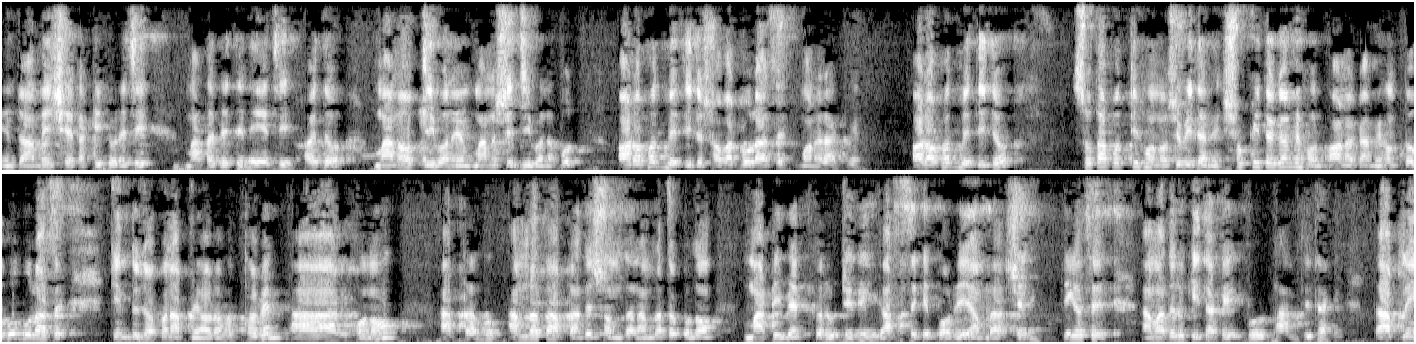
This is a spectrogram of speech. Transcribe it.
কিন্তু আমি সেটা কি করেছি? মাথা পেতে নিয়েছি। হয়তো মানব জীবনে, মানুষের জীবনে অরহত ব্যতীত সবার ভুল আছে, মনে রাখবেন। অরহত ব্যতীত শ্রোতাপত্তি হন, অসুবিধা নেই। শক্তিতগামী হন, অনাগামী হন, তবু ভুল আছে। কিন্তু যখন আপনি অরহত হবেন, আর কোনো আপনার আমরা তো আপনাদের সন্তান, আমরা তো কোনো মাটি বেদ করে উঠেনি, গাছ থেকে পরে আমরা আসেনি। ঠিক আছে? আমাদেরও কি থাকে? ভুল ভ্রান্তি থাকে। তা আপনি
